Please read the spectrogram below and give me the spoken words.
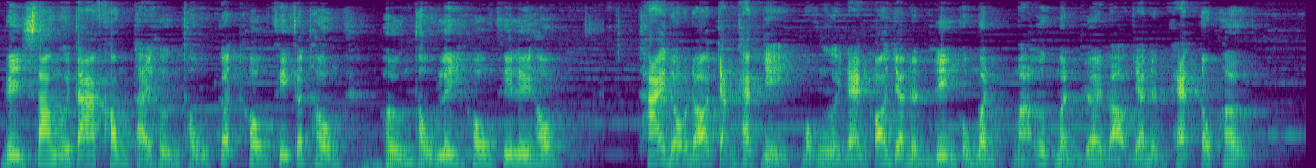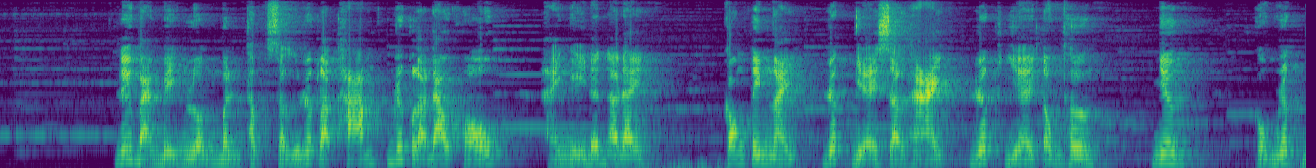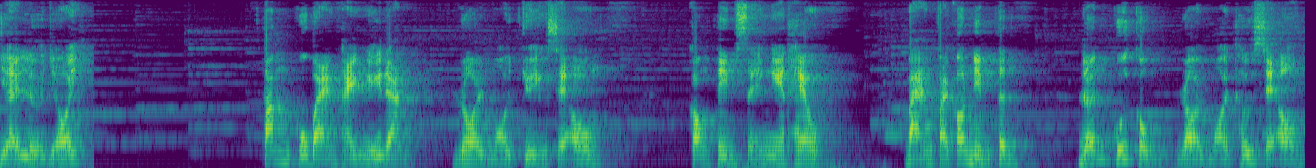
Vì sao người ta không thể hưởng thụ kết hôn khi kết hôn, hưởng thụ ly hôn khi ly hôn? Thái độ đó chẳng khác gì một người đang có gia đình riêng của mình mà ước mình rơi vào gia đình khác tốt hơn. Nếu bạn biện luận mình thật sự rất là thảm, rất là đau khổ, hãy nghĩ đến ở đây. Con tim này rất dễ sợ hãi, rất dễ tổn thương, nhưng cũng rất dễ lừa dối. Tâm của bạn hãy nghĩ rằng, rồi mọi chuyện sẽ ổn, con tim sẽ nghe theo bạn phải có niềm tin. Đến cuối cùng rồi mọi thứ sẽ ổn.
